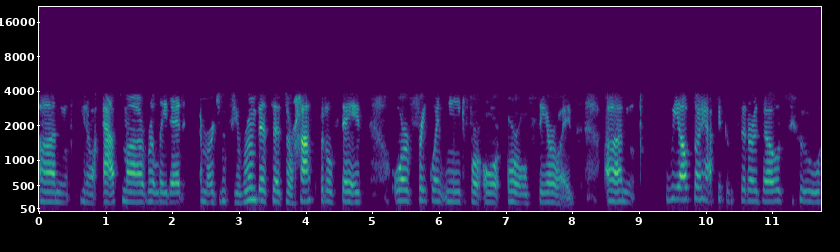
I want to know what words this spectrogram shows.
um, you know, asthma-related emergency room visits or hospital stays, or frequent need for or- oral steroids. Um, we also have to consider those who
